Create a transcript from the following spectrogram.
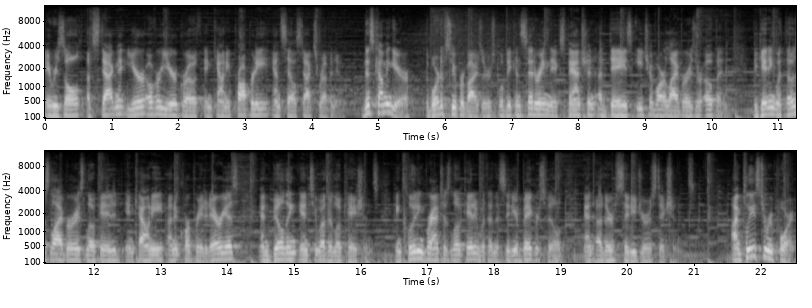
a result of stagnant year-over-year -year growth in county property and sales tax revenue. This coming year, the Board of Supervisors will be considering the expansion of days each of our libraries are open, beginning with those libraries located in county unincorporated areas and building into other locations, including branches located within the City of Bakersfield and other city jurisdictions. I'm pleased to report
